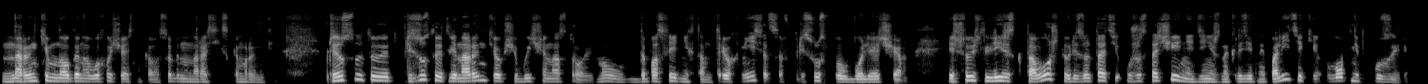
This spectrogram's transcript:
на рынке много новых участников, особенно на российском рынке. Присутствует, присутствует ли на рынке общий бычий настрой? Ну, до последних там трех месяцев присутствовал более чем. И существует ли риск того, что в результате ужесточения денежно-кредитной политики лопнет пузырь?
